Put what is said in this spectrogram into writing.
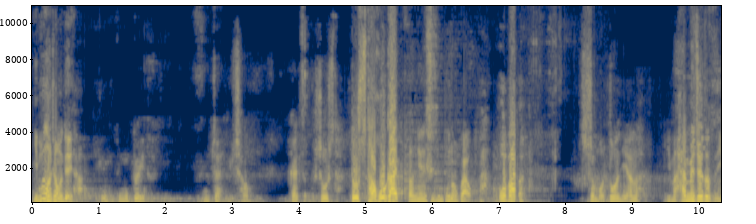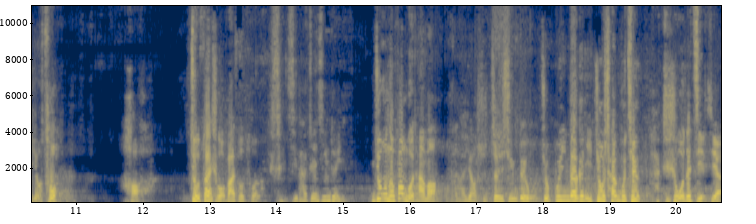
你不能这么对她。不能这么对她，父债女偿，该怎么收拾她都是她活该。当年的事情不能怪我爸，我爸这么多年了，你们还没觉得自己有错？好，就算是我爸做错了，沈西他真心对你，你就不能放过他吗？他要是真心对我，就不应该跟你纠缠不清。她只是我的姐姐，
